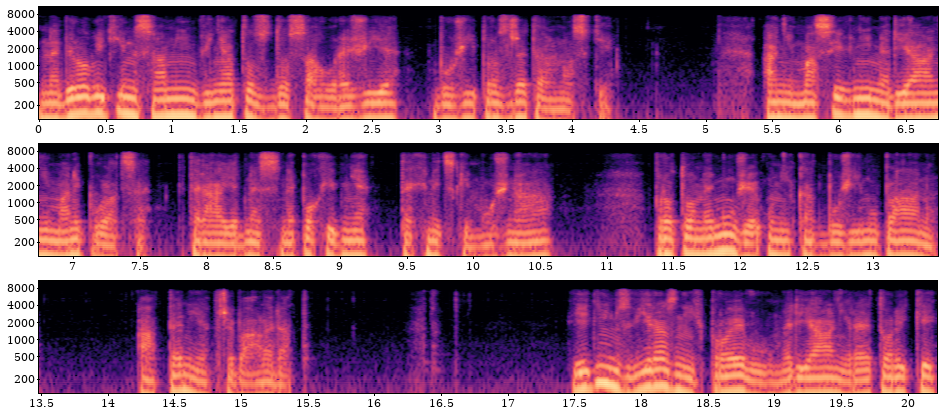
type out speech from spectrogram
nebylo by tím samým vyňato z dosahu režie boží prozřetelnosti. Ani masivní mediální manipulace, která je dnes nepochybně technicky možná, proto nemůže unikat božímu plánu. A ten je třeba hledat. Jedním z výrazných projevů mediální rétoriky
